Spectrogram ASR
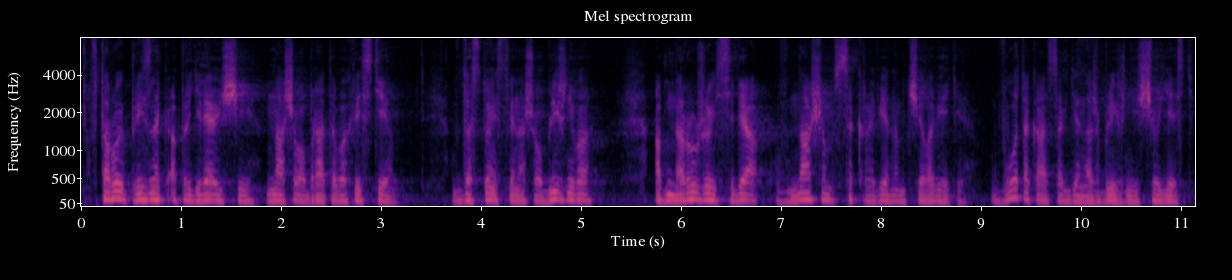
Второй признак, определяющий нашего брата во Христе в достоинстве нашего ближнего, обнаруживая себя в нашем сокровенном человеке. Вот, оказывается, где наш ближний еще есть.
